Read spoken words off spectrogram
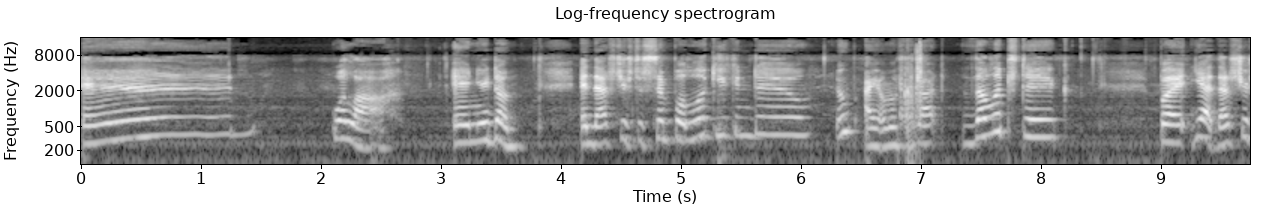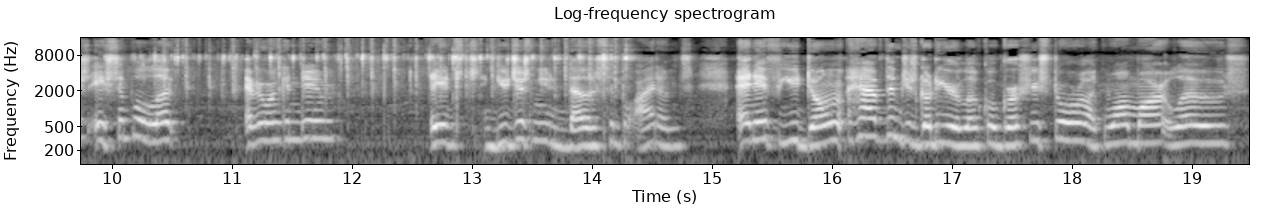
And voila. And you're done. And that's just a simple look you can do. Oop, I almost forgot the lipstick. But yeah, that's just a simple look everyone can do. It's you just need those simple items. And if you don't have them, just go to your local grocery store like Walmart, Lowe's,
